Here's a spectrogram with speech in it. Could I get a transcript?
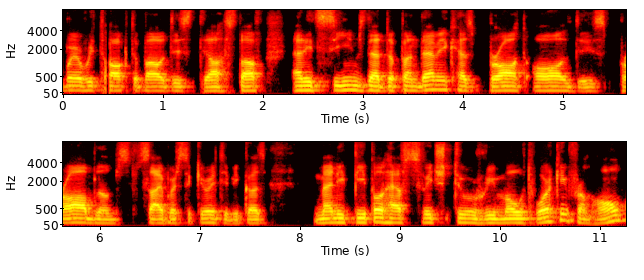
where we talked about this stuff and it seems that the pandemic has brought all these problems to cybersecurity because many people have switched to remote working from home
